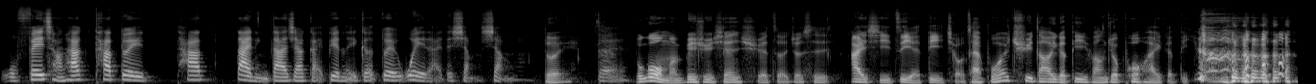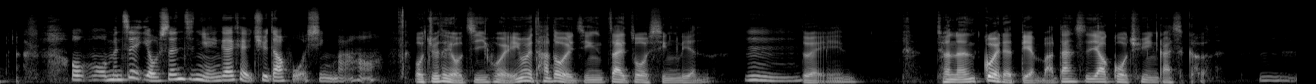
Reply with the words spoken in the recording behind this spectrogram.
我非常他他对他带领大家改变了一个对未来的想象啊。对。对，不过我们必须先学着，就是爱惜自己的地球，才不会去到一个地方就破坏一个地方。我我们这有生之年应该可以去到火星吧？哈，我觉得有机会，因为他都已经在做星链了。嗯，对，可能贵了点吧，但是要过去应该是可能。嗯，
